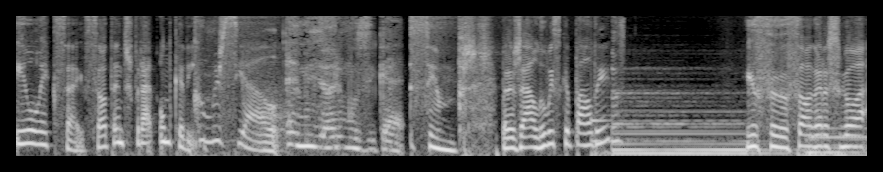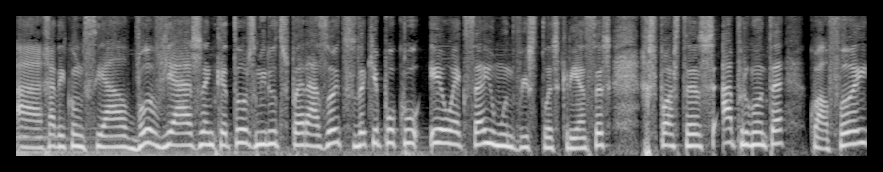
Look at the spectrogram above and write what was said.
Eu é que sei. Só tem de esperar um bocadinho. Comercial, a melhor música sempre. Para já, Luís Capaldi. Isso só agora chegou à Rádio Comercial. Boa viagem, 14 minutos para as 8. Daqui a pouco eu é que sei, o mundo visto pelas crianças. Respostas à pergunta, qual foi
